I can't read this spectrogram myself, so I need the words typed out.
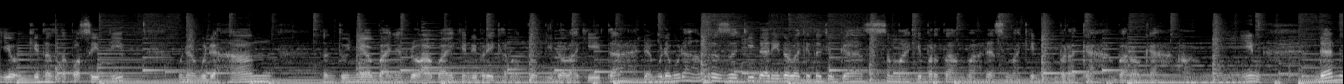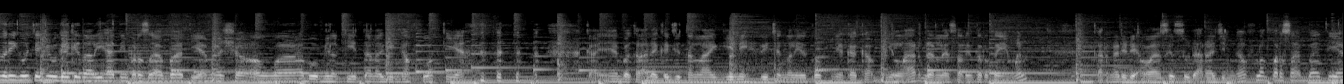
Yuk kita tetap positif. Mudah-mudahan tentunya banyak doa baik yang diberikan untuk idola kita. Dan mudah-mudahan rezeki dari idola kita juga semakin bertambah dan semakin berkah barokah. Amin. Dan berikutnya juga kita lihat nih persahabat ya Masya Allah Bumil kita lagi ngevlog ya. Kayaknya bakal ada kejutan lagi nih di channel youtube-nya Kakak Milar dan Lesar Entertainment. Karena Dede Lesti sudah rajin ngevlog persahabat ya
